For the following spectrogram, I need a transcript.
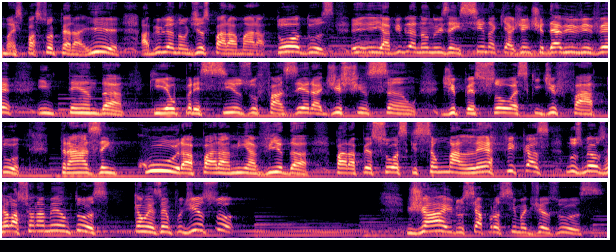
mas pastor, peraí, a Bíblia não diz para amar a todos, e a Bíblia não nos ensina que a gente deve viver. Entenda que eu preciso fazer a distinção de pessoas que de fato trazem cura para a minha vida, para pessoas que são maléficas nos meus relacionamentos. Quer um exemplo disso? Jairo se aproxima de Jesus.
